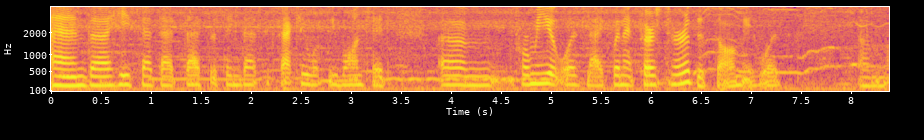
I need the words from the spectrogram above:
and uh, he said that that's the thing. That's exactly what we wanted. Um, for me, it was like when I first heard the song, it was um,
